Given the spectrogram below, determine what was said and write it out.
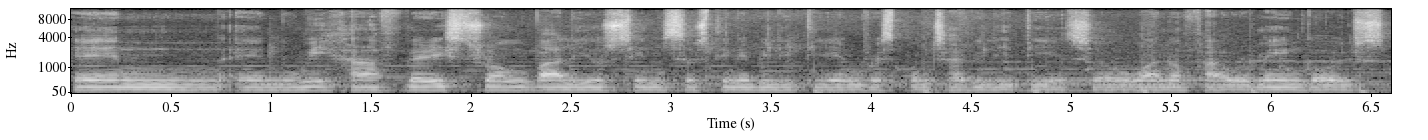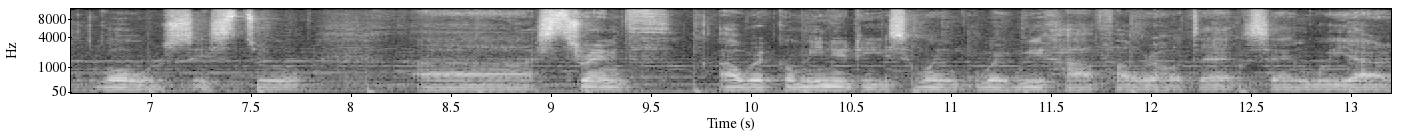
and, and we have very strong values in sustainability and responsibility. So one of our main goals, goals is to uh, strengthen our communities when, where we have our hotels and we are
